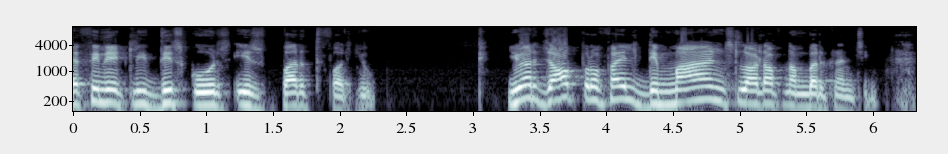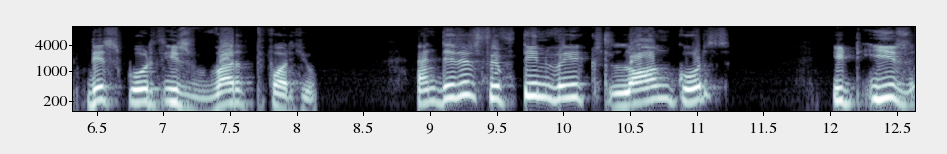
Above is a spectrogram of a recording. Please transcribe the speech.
definitely this course is worth for you your job profile demands lot of number crunching. This course is worth for you. And this is 15 weeks long course. It is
